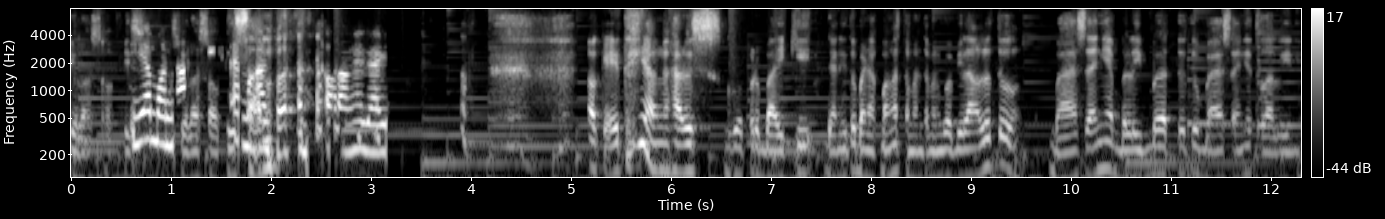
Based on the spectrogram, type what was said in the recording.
filosofis. iya mohon maaf. Filosofisan emang orangnya guys. Oke itu yang harus gue perbaiki. Dan itu banyak banget teman-teman gue bilang lu tuh bahasanya belibet tuh tuh bahasanya terlalu ini.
